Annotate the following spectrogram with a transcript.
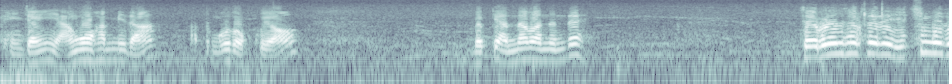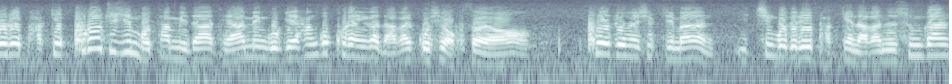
굉장히 양호합니다. 아픈 것도 없고요. 몇 개 안 남았는데 자, 이번엔 사실은 이 친구들을 밖에 풀어주진 못합니다. 대한민국에 한국 호랑이가 나갈 곳이 없어요. 풀어주는 쉽지만 이 친구들이 밖에 나가는 순간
